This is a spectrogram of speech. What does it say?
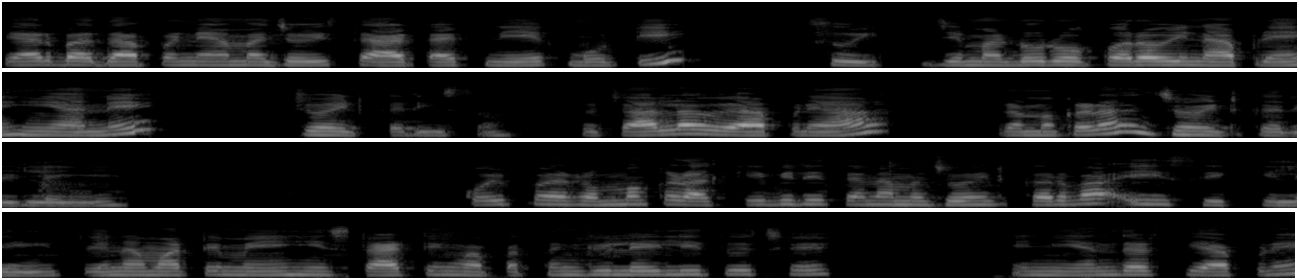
ત્યારબાદ આપણને આમાં જોઈશે આ ટાઈપની એક મોટી સૂઈ, જેમાં ડોરો પરોવીને આપણે અહીં આને જોઈન્ટ કરીશું. તો ચાલો હવે આપણે આ રમકડા જોઈન્ટ કરી લઈએ. કોઈ પણ રમકડા કેવી રીતે એનામાં જોઈન્ટ કરવા એ શીખી લઈએ. તો એના માટે મેં અહીં સ્ટાર્ટિંગમાં પતંગિયું લઈ લીધું છે. એની અંદરથી આપણે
